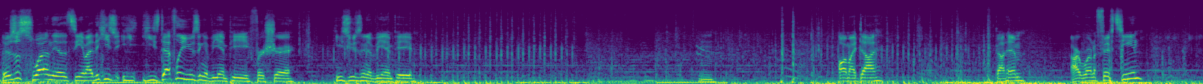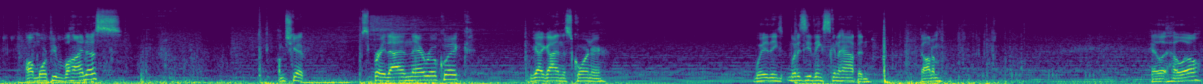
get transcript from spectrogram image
There's a sweat on the other team. I think he's he's definitely using a VMP for sure. He's using a VMP. Hmm. Oh, I might die. Got him. All right, we're on a 15. Oh, more people behind us. I'm just gonna spray that in there real quick. We got a guy in this corner. What do you think? What does he think's gonna happen? Got him. Hello, hello.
